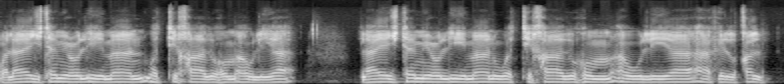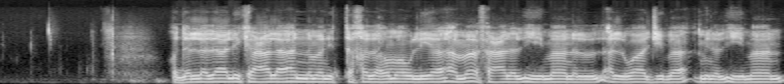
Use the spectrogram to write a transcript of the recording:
ولا يجتمع الإيمان واتخاذهم أولياء. لا يجتمع الإيمان واتخاذهم أولياء في القلب. ودل ذلك على أن من اتخذهم أولياء ما فعل الإيمان الواجب من الإيمان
